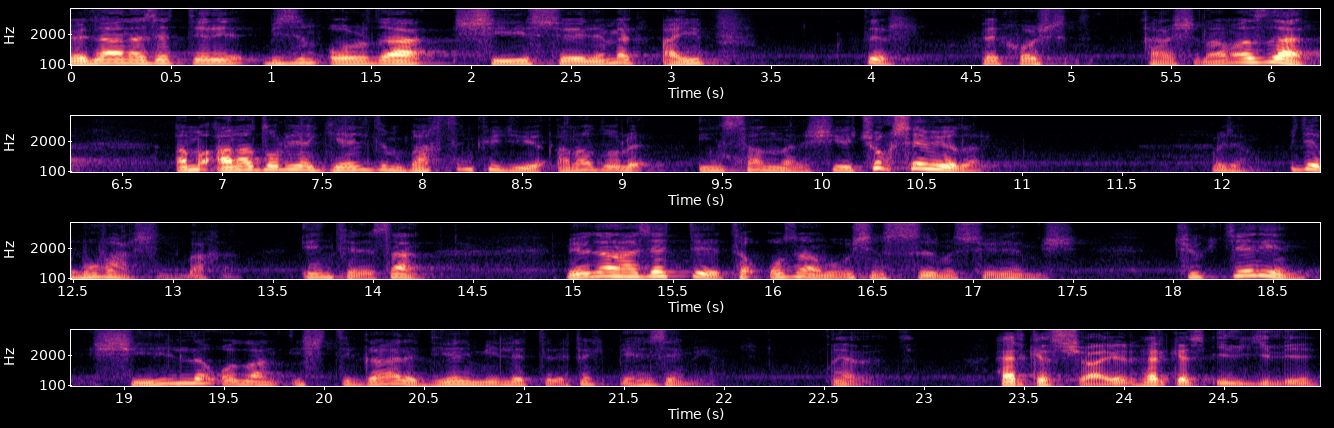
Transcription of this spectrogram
Mevlana Hazretleri bizim orada şiir söylemek ayıptır. Pek hoş karşılamazlar. Ama Anadolu'ya geldim baktım ki diyor Anadolu insanları şiiri çok seviyorlar. Hocam bir de bu var şimdi bakın. Enteresan. Mevlana Hazretleri ta o zaman bu işin sırrını söylemiş. Türklerin şiirle olan iştigali diğer milletlere pek benzemiyor. Evet. Herkes şair, herkes ilgili.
